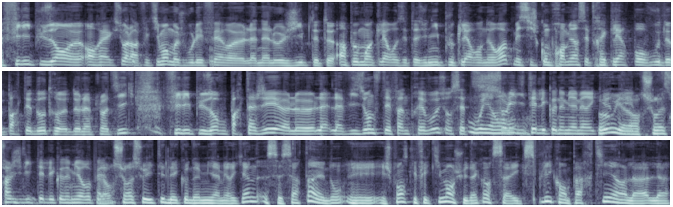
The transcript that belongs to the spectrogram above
Philippe Usan euh, en réaction. Alors effectivement, moi je voulais faire euh, l'analogie peut-être un peu moins claire aux États-Unis, plus claire en Europe, mais si je comprends bien, c'est très clair pour vous de part et d'autre de l'Atlantique. Philippe Usan, vous partagez euh, la, vision de Stéphane Prévost sur cette solidité de l'économie américaine oui, alors, sur la fragilité de l'économie européenne Alors sur la solidité de l'économie américaine, c'est certain, et, donc, et, je pense qu'effectivement, je suis d'accord, ça explique en partie hein, la, la,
